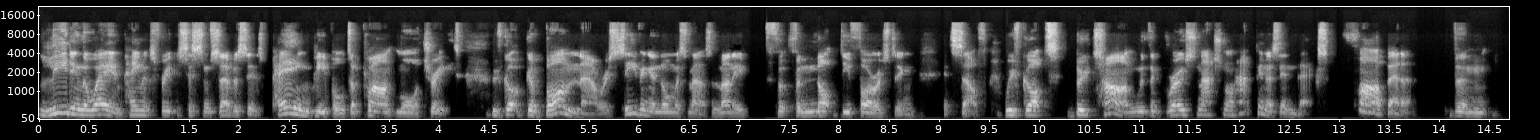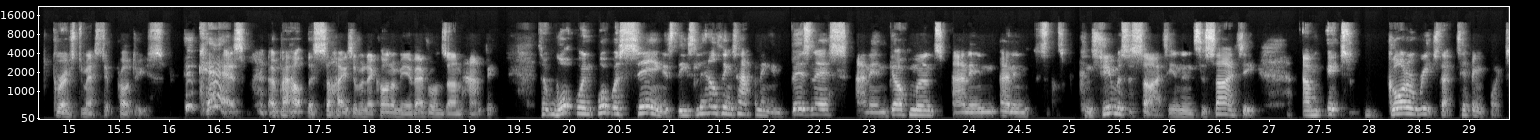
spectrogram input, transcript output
leading the way in payments for ecosystem services, paying people to plant more trees. We've got Gabon now receiving enormous amounts of money for, for not deforesting itself. We've got Bhutan with the gross national happiness index, far better than gross domestic produce. Who cares about the size of an economy if everyone's unhappy? So what we're, what we're seeing is these little things happening in business and in government and in and in consumer society and in society. Um, it's got to reach that tipping point.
